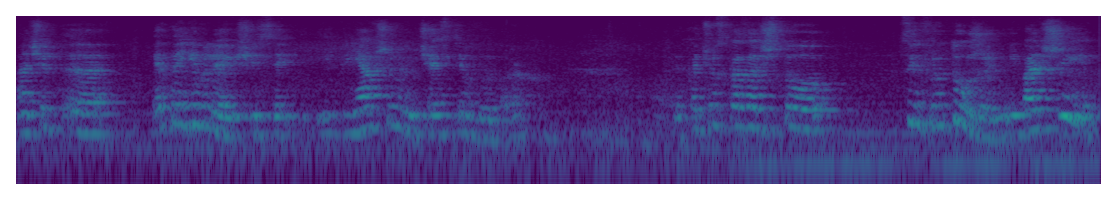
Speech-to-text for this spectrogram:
Значит, э, это являющиеся и принявшими участие в выборах. Хочу сказать, что цифры тоже небольшие,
